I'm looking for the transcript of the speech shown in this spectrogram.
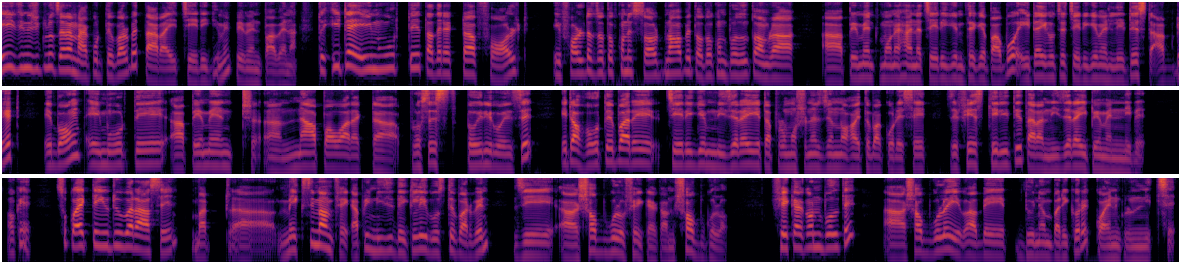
এই জিনিসগুলো যারা না করতে পারবে তারা এই চেরি গেমে পেমেন্ট পাবে না। তো এটা এই মুহূর্তে তাদের একটা ফল্ট এই ফল্টটা যতক্ষণে সলভ না হবে, ততক্ষণ পর্যন্ত আমরা পেমেন্ট মনে হয় না চেরি গেম থেকে পাবো। এটাই হচ্ছে চেরি গেমের লেটেস্ট আপডেট এবং এই মুহূর্তে পেমেন্ট না পাওয়ার একটা প্রসেস তৈরি হয়েছে। এটা হতে পারে চেরি গেম নিজেরাই এটা প্রমোশনের জন্য হয়তো বা করেছে যে ফেস থ্রিতে তারা নিজেরাই পেমেন্ট নেবে ওকে সো কয়েকটা ইউটিউবার আছে বাট ম্যাক্সিমাম ফেক আপনি নিজে দেখলেই বুঝতে পারবেন যে সবগুলো ফেক অ্যাকাউন্ট সবগুলো। ফেক অ্যাকাউন্ট বলতে আহ, সবগুলোই এভাবে দুই নাম্বারই করে কয়েনগুলো নিচ্ছে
